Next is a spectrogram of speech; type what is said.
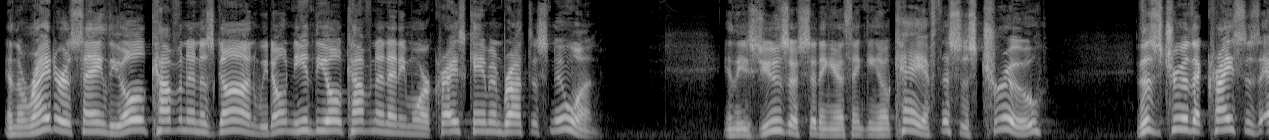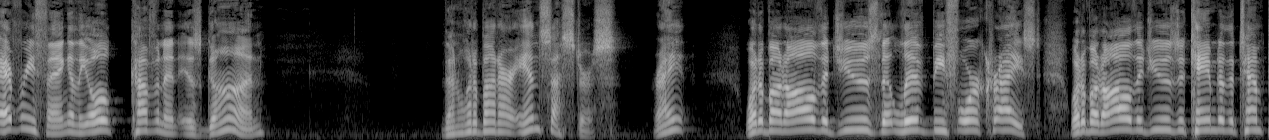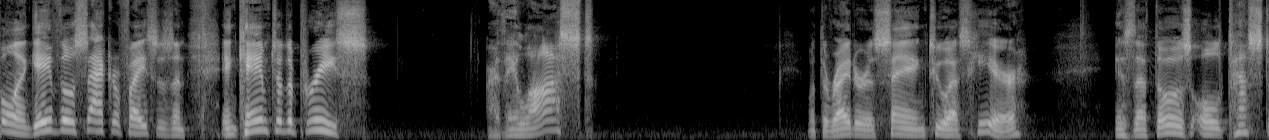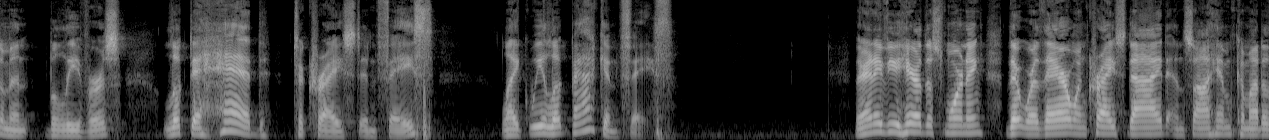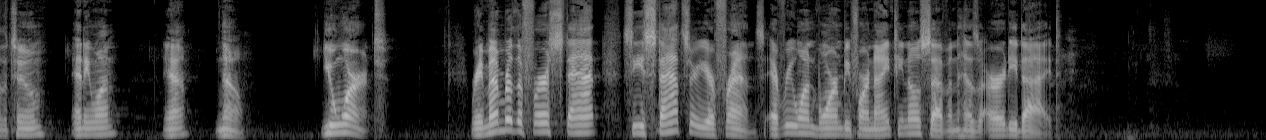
and the writer is saying the old covenant is gone. We don't need the old covenant anymore. Christ came and brought this new one. And these Jews are sitting here thinking, okay, if this is true, if this is true that Christ is everything and the old covenant is gone, then what about our ancestors, right? What about all the Jews that lived before Christ? What about all the Jews who came to the temple and gave those sacrifices and, and came to the priests? Are they lost? What the writer is saying to us here is that those Old Testament believers looked ahead to Christ in faith like we look back in faith. Are there any of you here this morning that were there when Christ died and saw him come out of the tomb? Anyone? Yeah? No. You weren't. Remember the first stat? See, stats are your friends. Everyone born before 1907 has already died.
